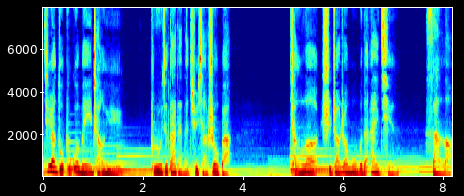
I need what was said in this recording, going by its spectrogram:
既然躲不过每一场雨，不如就大胆的去享受吧。成了是朝朝暮暮的爱情。散了，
